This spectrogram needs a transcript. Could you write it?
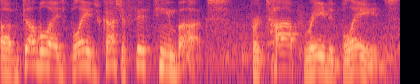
of double-edged blades cost you 15 bucks for top-rated blades.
